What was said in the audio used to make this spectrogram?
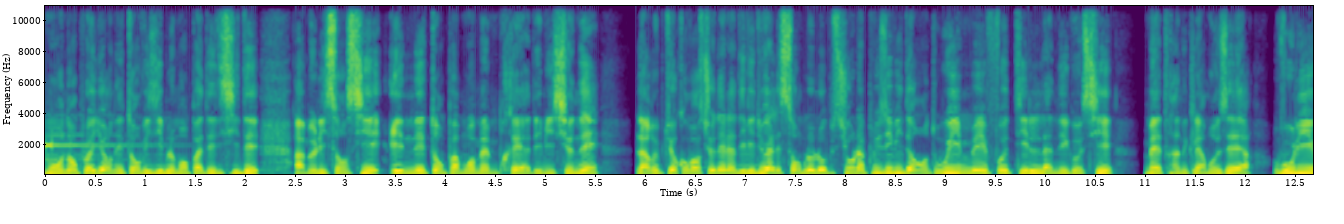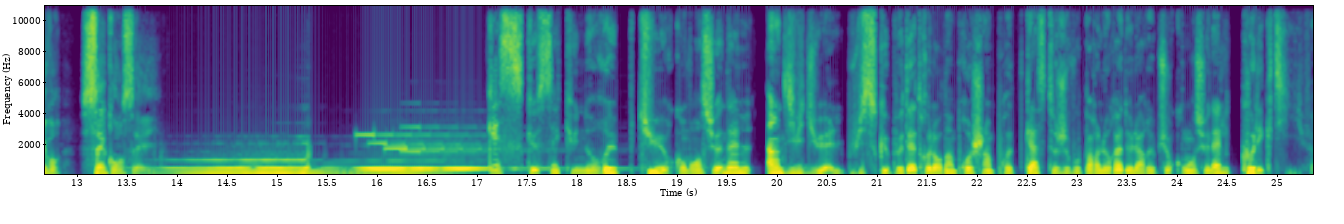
Mon employeur n'étant visiblement pas décidé à me licencier et n'étant pas moi-même prêt à démissionner, la rupture conventionnelle individuelle semble l'option la plus évidente. Oui, mais faut-il la négocier? Maître Anne-Claire Moser vous livre ses conseils. Qu'est-ce que c'est qu'une rupture conventionnelle individuelle? Puisque peut-être lors d'un prochain podcast, je vous parlerai de la rupture conventionnelle collective.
